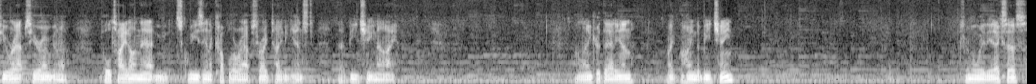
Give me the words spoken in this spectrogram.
Few wraps here, I'm going to pull tight on that and squeeze in a couple of wraps right tight against that bead chain eye. I'll anchor that in right behind the bead chain. Trim away the excess.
